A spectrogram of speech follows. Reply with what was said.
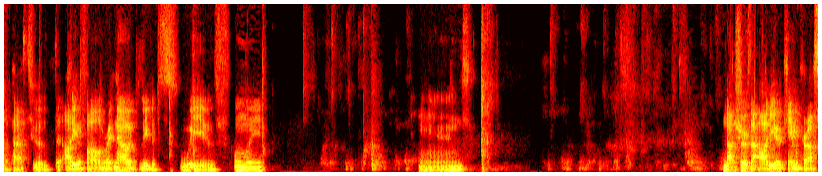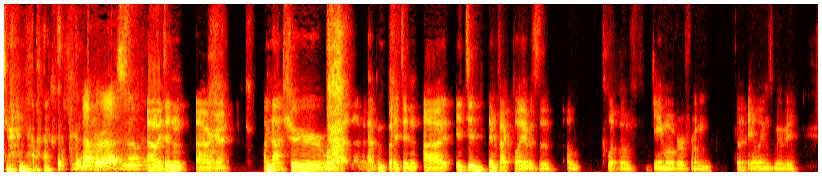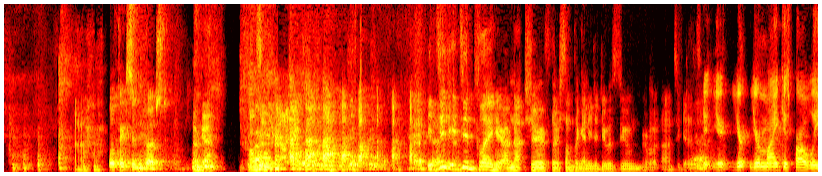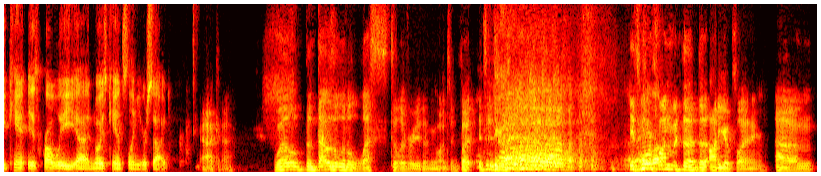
a path to the audio file. Right now, I believe it's wave only, and not sure if that audio came across or not. Not for us. Oh, it didn't. Oh, okay. I'm not sure why that would happen, but it didn't. Uh, it did, in fact, play. It was a, a clip of Game Over from the Aliens movie. Uh, We'll fix it in post. okay. I'll send you the audio. It did. It did play here. I'm not sure if there's something I need to do with Zoom or whatnot to get it. Y- Your your your mic is probably can't is probably uh, noise canceling your side. Okay. Well, th- that was a little less delivery than we wanted, but it's interesting. it's more fun with the the audio playing. Um,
